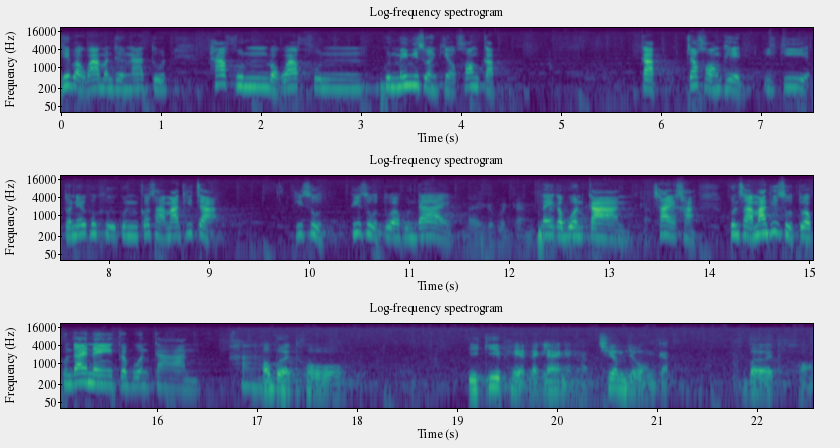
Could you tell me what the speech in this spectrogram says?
ที่บอกว่าบันเทิงหน้าตุ๊ด ถ้าคุณบอกว่าคุณคุณไม่มีส่วนเกี่ยวข้องกับกับเจ้าของเพจอีกี้ตัวเนี้ยก็คือคุณก็สามารถที่จะพิสูจน์พิสูจน์ตัวคุณได้ ในกระบวนการในกระบวนการครับใช่ค่ะ คุณสามารถพิสูจน์ตัวคุณได้ในกระบวนการค่ะเพราะเบอร์โทรอีกี้เพจแรกๆเนี่ยครับเชื่อมโยงกับเบอร์ของ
